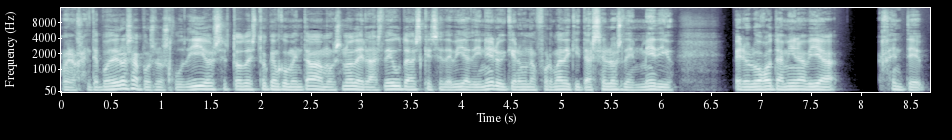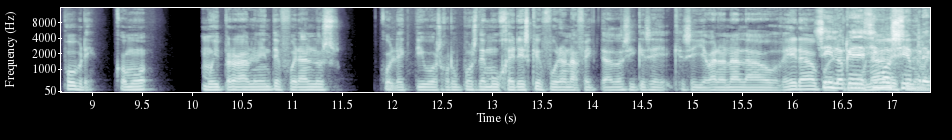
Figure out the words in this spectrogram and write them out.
bueno, gente poderosa, pues los judíos, todo esto que comentábamos, ¿no? De las deudas que se debía dinero y que era una forma de quitárselos de en medio. Pero luego también había gente pobre, como muy probablemente fueran los colectivos, grupos de mujeres que fueron afectados y que se, que se llevaron a la hoguera. Sí, lo que decimos siempre,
